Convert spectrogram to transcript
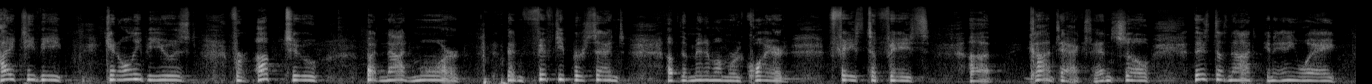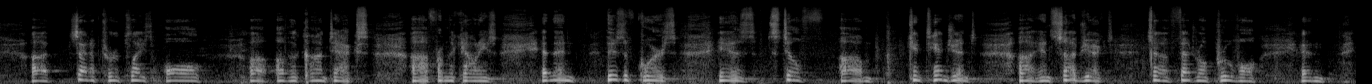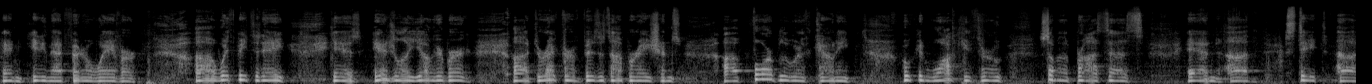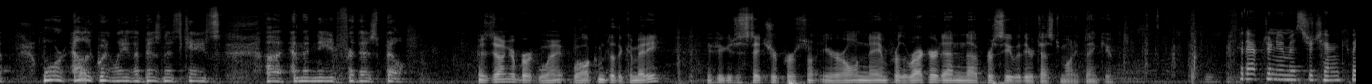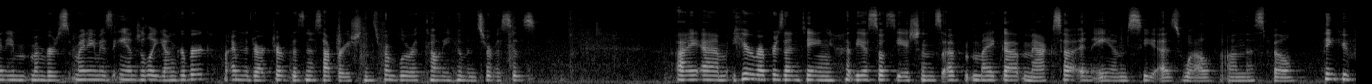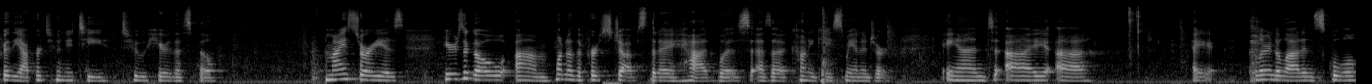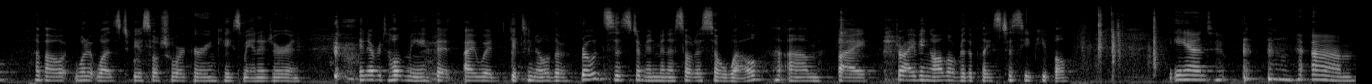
ITV can only be used for up to but not more than 50% of the minimum required face-to-face uh, contacts. And so this does not in any way uh, set up to replace all uh, of the contacts uh, from the counties. And then this, of course, is still um, contingent uh, and subject to federal approval and, and getting that federal waiver. Uh, With me today is Angela Youngerberg, uh, Director of Business Operations uh, for Blue Earth County, who can walk you through some of the process and uh, state uh, more eloquently the business case and the need for this bill. Ms. Youngerberg, welcome to the committee. If you could just state your personal, your own name for the record and uh, proceed with your testimony. Thank you. Good afternoon, Mr. Chair and committee members. My name is Angela Youngerberg. I'm the Director of Business Operations from Blue Earth County Human Services. I am here representing the associations of MICA, MACSSA, and AMC as well on this bill. Thank you for the opportunity to hear this bill. My story is, years ago, um, one of the first jobs that I had was as a county case manager. And I, uh, I learned a lot in school about what it was to be a social worker and case manager, and they never told me that I would get to know the road system in Minnesota so well um, by driving all over the place to see people. And um,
